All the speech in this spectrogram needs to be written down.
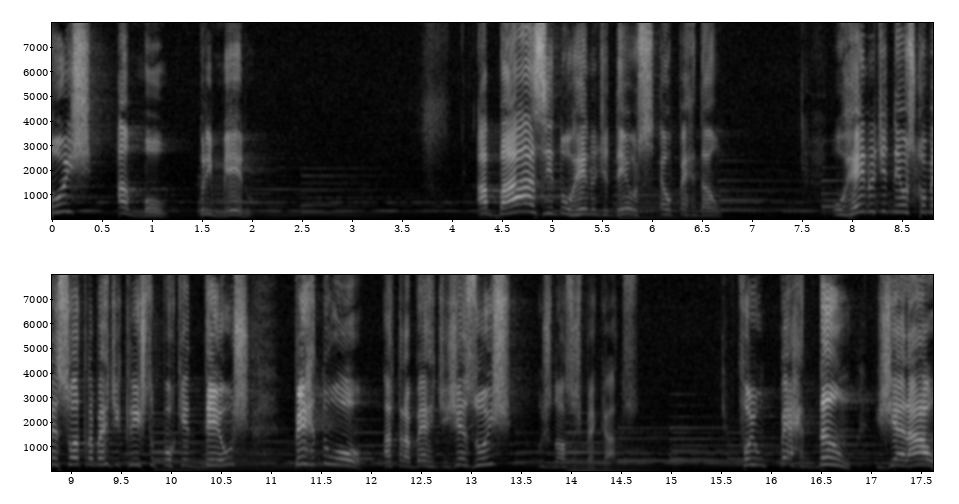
nos amou primeiro. A base do reino de Deus é o perdão. O reino de Deus começou através de Cristo, porque Deus perdoou através de Jesus os nossos pecados. Foi um perdão geral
